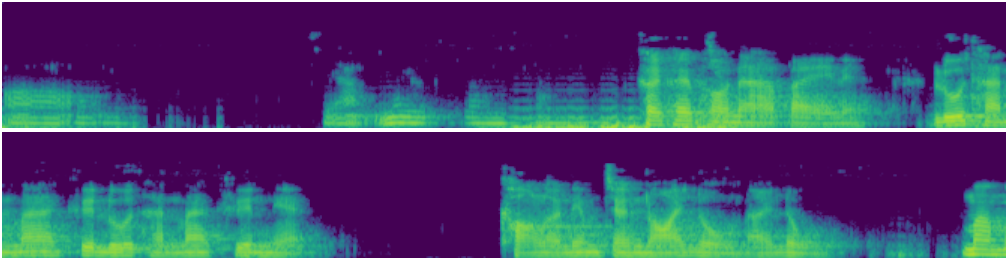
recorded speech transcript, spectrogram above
哦，这样没有办法。ค่อยๆภาวนาไปเนี่ยรู้ทันมากขึ้นรู้ทันมากขึ้นเนี่ยของเราเนี่ยมันจะน้อยลงน้อยลง慢慢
